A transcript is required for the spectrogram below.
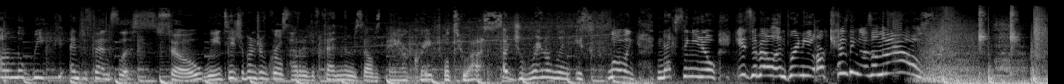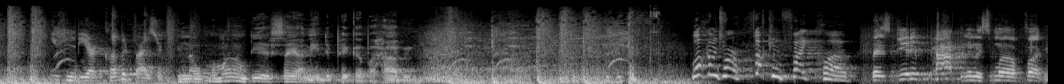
on the weak and defenseless. So, we teach a bunch of girls how to defend themselves. They are grateful to us. Adrenaline is flowing. Next thing you know, Isabel and Brittany are kissing us on the mouth. You can be our club advisor. You know, my mom did say I need to pick up a hobby. Welcome to our fucking fight club. Let's get it poppin' in this motherfucker.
